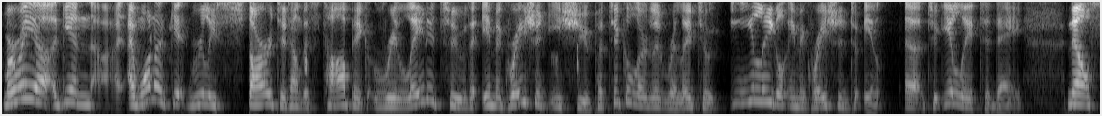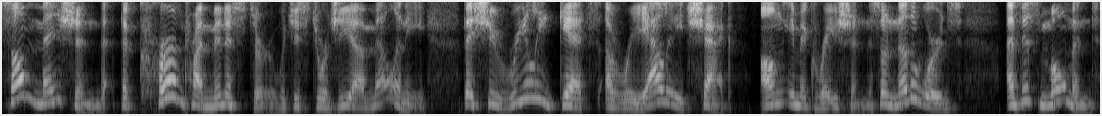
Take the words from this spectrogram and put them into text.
Maria, again, I, I want to get really started on this topic related to the immigration issue, particularly related to illegal immigration to, uh, to Italy today. Now, some mention that the current prime minister, which is Giorgia Meloni, that she really gets a reality check on immigration. So, in other words, at this moment,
